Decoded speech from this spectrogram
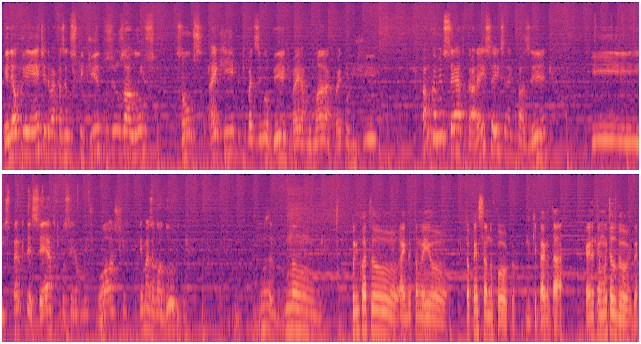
Ele é o cliente, ele vai fazendo os pedidos e os alunos são a equipe que vai desenvolver, que vai arrumar, que vai corrigir. Tá no caminho certo, cara. É isso aí que você tem que fazer. E espero que dê certo, que você realmente goste. Tem mais alguma dúvida? Não, não por enquanto ainda tô meio. tô pensando um pouco no que perguntar. Eu ainda tenho muitas dúvidas.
